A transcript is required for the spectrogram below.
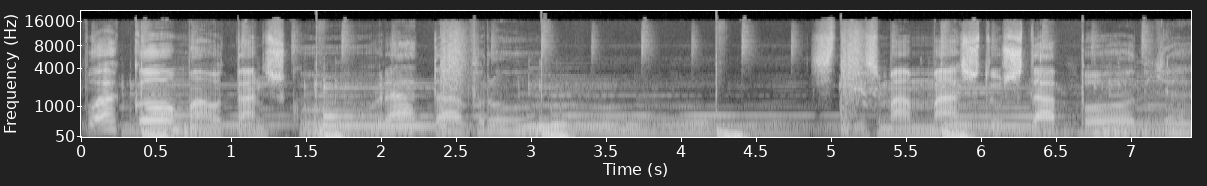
Που ακόμα όταν σκούρα τα βρουν. Στις μαμάς τους τα πόδια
